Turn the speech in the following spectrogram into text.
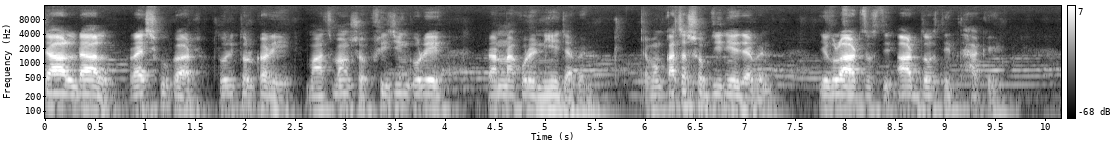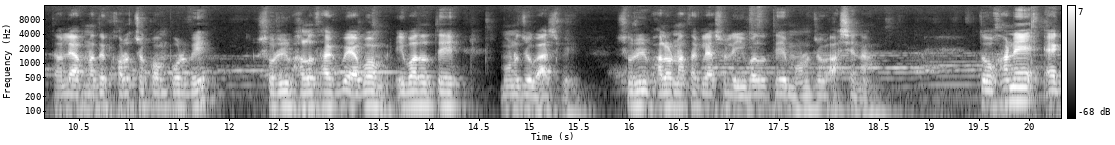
চাল, ডাল রাইস কুকার তরি তরকারি, মাছ, মাংস ফ্রিজিং করে রান্না করে নিয়ে যাবেন এবং কাঁচা সবজি নিয়ে যাবেন, যেগুলো আট দশ দিন, আট দশ দিন থাকে। তাহলে আপনাদের খরচও কম পড়বে, শরীর ভালো থাকবে এবং ইবাদতে মনোযোগ আসবে। শরীর ভালো না থাকলে আসলে ইবাদতে মনোযোগ আসে না। তো ওখানে এক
